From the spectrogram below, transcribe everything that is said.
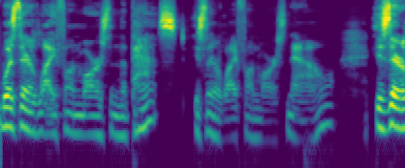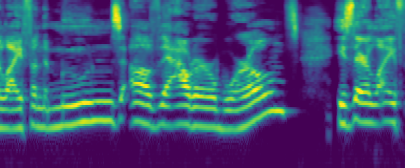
Was there life on Mars in the past? Is there life on Mars now? Is there life on the moons of the outer worlds? Is there life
